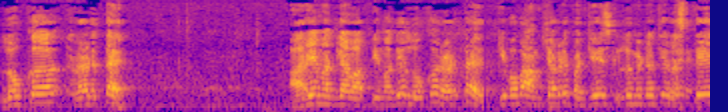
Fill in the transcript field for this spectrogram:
लोक रडतायत. आरे मधल्या बाबतीमध्ये लोक रडतायत की बाबा आमच्याकडे पंचेचाळीस किलोमीटरचे रस्ते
